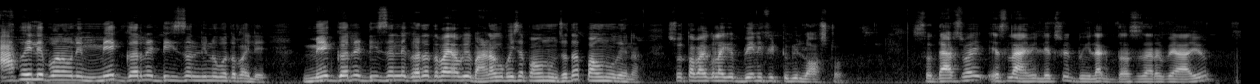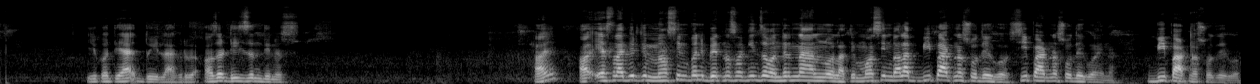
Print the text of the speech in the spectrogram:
आफैले बनाउने मेक गर्ने डिसिजन लिनुभयो तपाईँले। मेक गर्ने डिसिजनले गर्दा तपाईँ अब यो भाडाको पैसा पाउनुहुन्छ त पाउनु हुँदैन सो तपाईँको लागि बेनिफिट टु बी लस्ट हो। सो द्याट्स वाइ यसलाई हामी लेख्छौँ दुई लाख दस हजार रुपियाँ आयो। यो कति आयो? दुई लाख रुपियाँ। अझ डिसिजन दिनुहोस्। है? यसलाई फेरि त्यो मसिन पनि बेच्न सकिन्छ भनेर नहाल्नु होला। त्यो मसिनवाला बी पार्टमा सोधेको सी पार्टमा सोधेको होइन। बी पार्टमा सोधेको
